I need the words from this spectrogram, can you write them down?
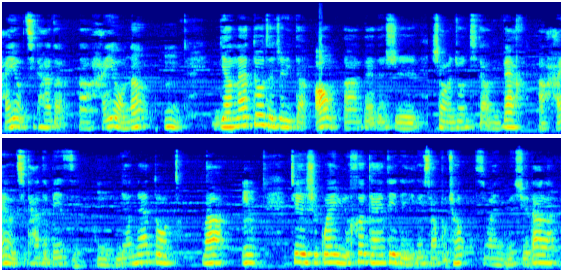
还有其他的啊，还有呢，嗯。y a n a d o t 这里的 on 啊，带的是上文中提到的 back 啊，还有其他的杯子，嗯 y a n a d o t 吗，嗯，这个是关于喝该 day 的一个小补充，希望你们学到了。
